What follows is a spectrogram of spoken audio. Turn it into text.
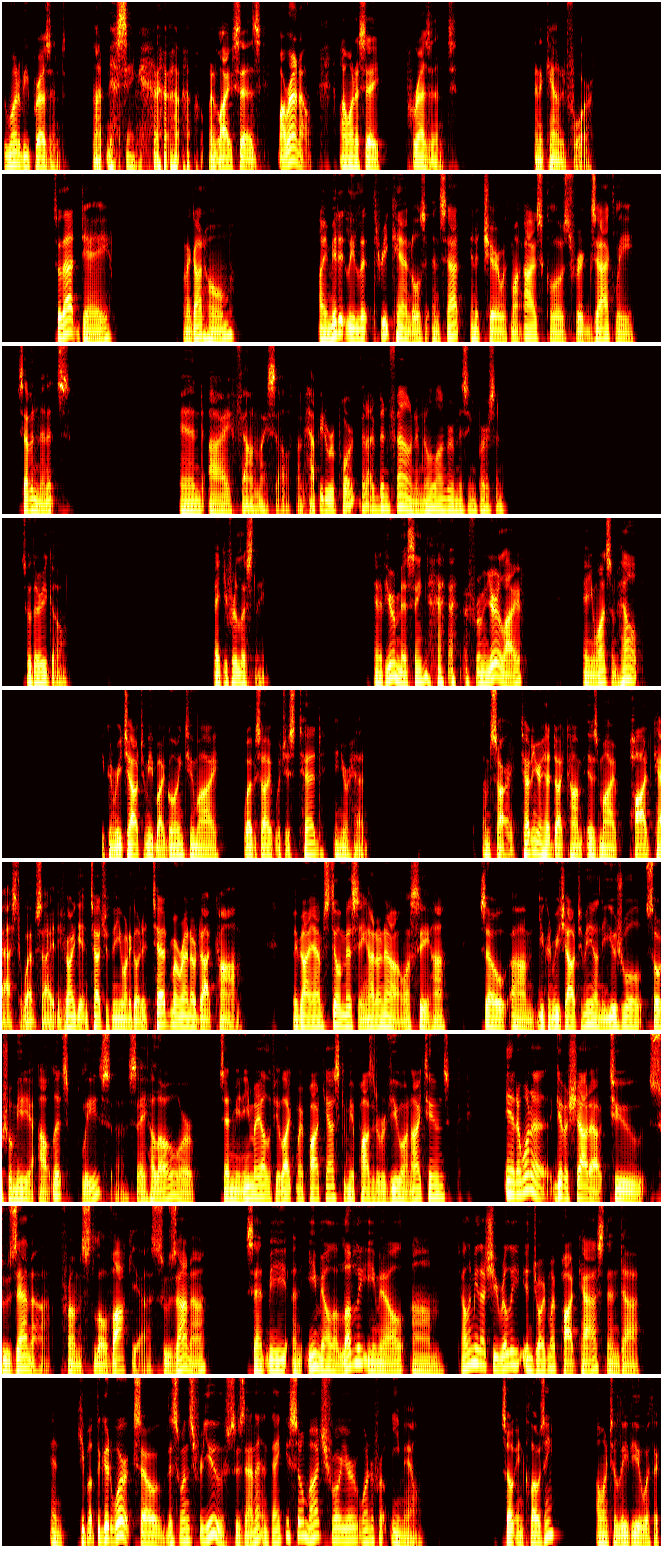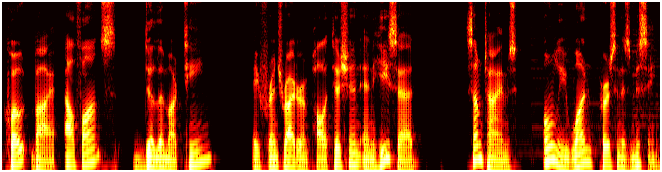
we want to be present, not missing. when life says, Moreno, I want to say present and accounted for. So that day, when I got home, I immediately lit three candles and sat in a chair with my eyes closed for exactly seven minutes. And I found myself. I'm happy to report that I've been found. I'm no longer a missing person. So there you go. Thank you for listening. And if you're missing from your life and you want some help, you can reach out to me by going to my website, which is TED in Your Head. I'm sorry, tedinyourhead.com is my podcast website. If you want to get in touch with me, you want to go to tedmoreno.com. Maybe I am still missing. I don't know. We'll see, huh? So um, you can reach out to me on the usual social media outlets. Please uh, say hello or send me an email. If you like my podcast, give me a positive review on iTunes. And I want to give a shout out to Susanna from Slovakia. Susanna sent me an email, a lovely email, um, telling me that she really enjoyed my podcast and uh, and keep up the good work. So this one's for you, Susanna, and thank you so much for your wonderful email. So in closing, I want to leave you with a quote by Alphonse de Lamartine, a French writer and politician, and he said, "Sometimes only one person is missing,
